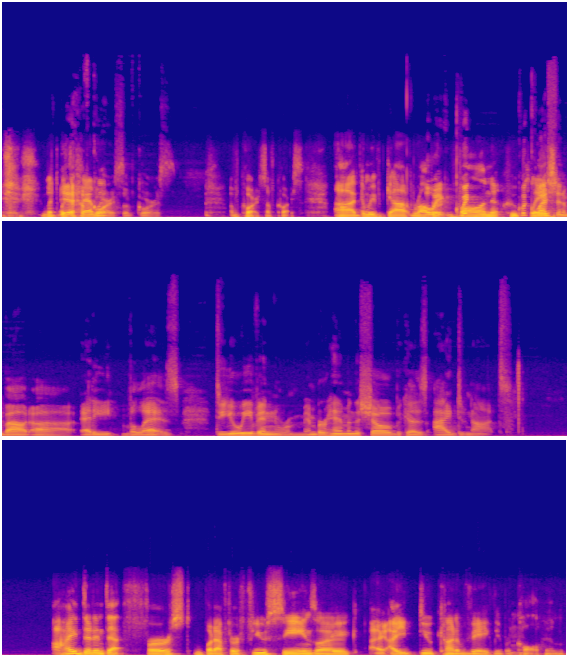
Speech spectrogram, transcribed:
with, with yeah, the family. of course, of course. Of course, of course. Uh, then we've got Robert Oh, wait, quick- Vaughn, who Quick plays. question about uh, Eddie Velez. Do you even remember him in the show? Because I do not. I didn't at first, but after a few scenes, like I, I do kind of vaguely Mm-hmm. recall him.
